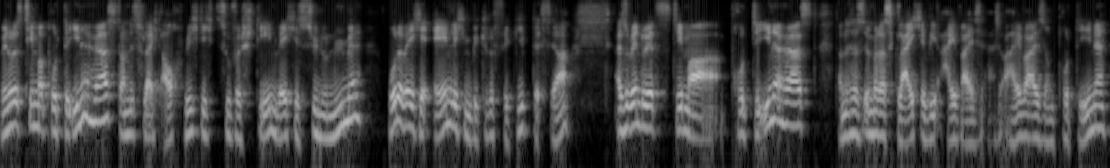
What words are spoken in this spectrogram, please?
wenn du das Thema Proteine hörst, dann ist vielleicht auch wichtig zu verstehen, welche Synonyme oder welche ähnlichen Begriffe gibt es, ja. Also wenn du jetzt das Thema Proteine hörst, dann ist es immer das gleiche wie Eiweiße. Also Eiweiße und Proteine,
